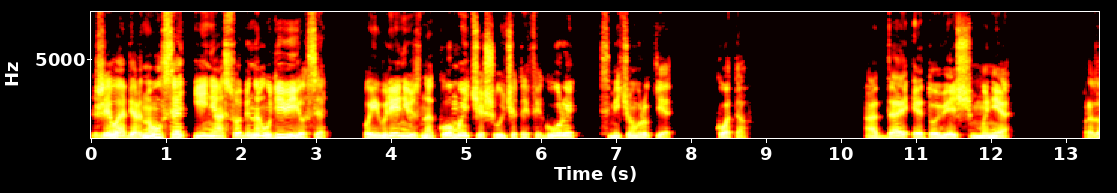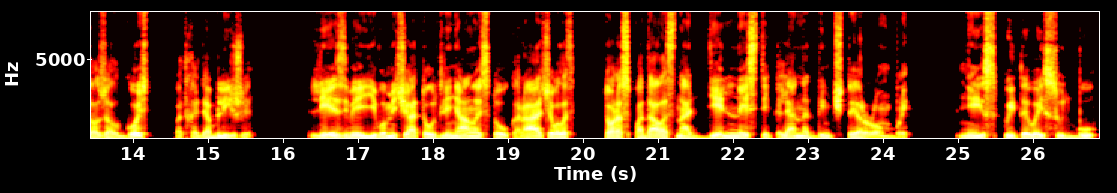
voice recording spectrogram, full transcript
живо обернулся и не особенно удивился появлению знакомой чешуйчатой фигуры с мечом в руке. Котов. «Отдай эту вещь мне», — продолжал гость, подходя ближе. Лезвие его меча то удлинялось, то укорачивалось, то распадалось на отдельные стеклянно-дымчатые ромбы. «Не испытывай судьбу»,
